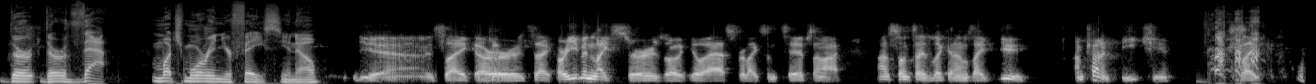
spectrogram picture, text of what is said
they're they're that much more in your face you know yeah, it's like, or it's like, or even like Serge, or he'll ask for like some tips. And I, I sometimes look at him, I was like, dude, I'm trying to beat you. It's like,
